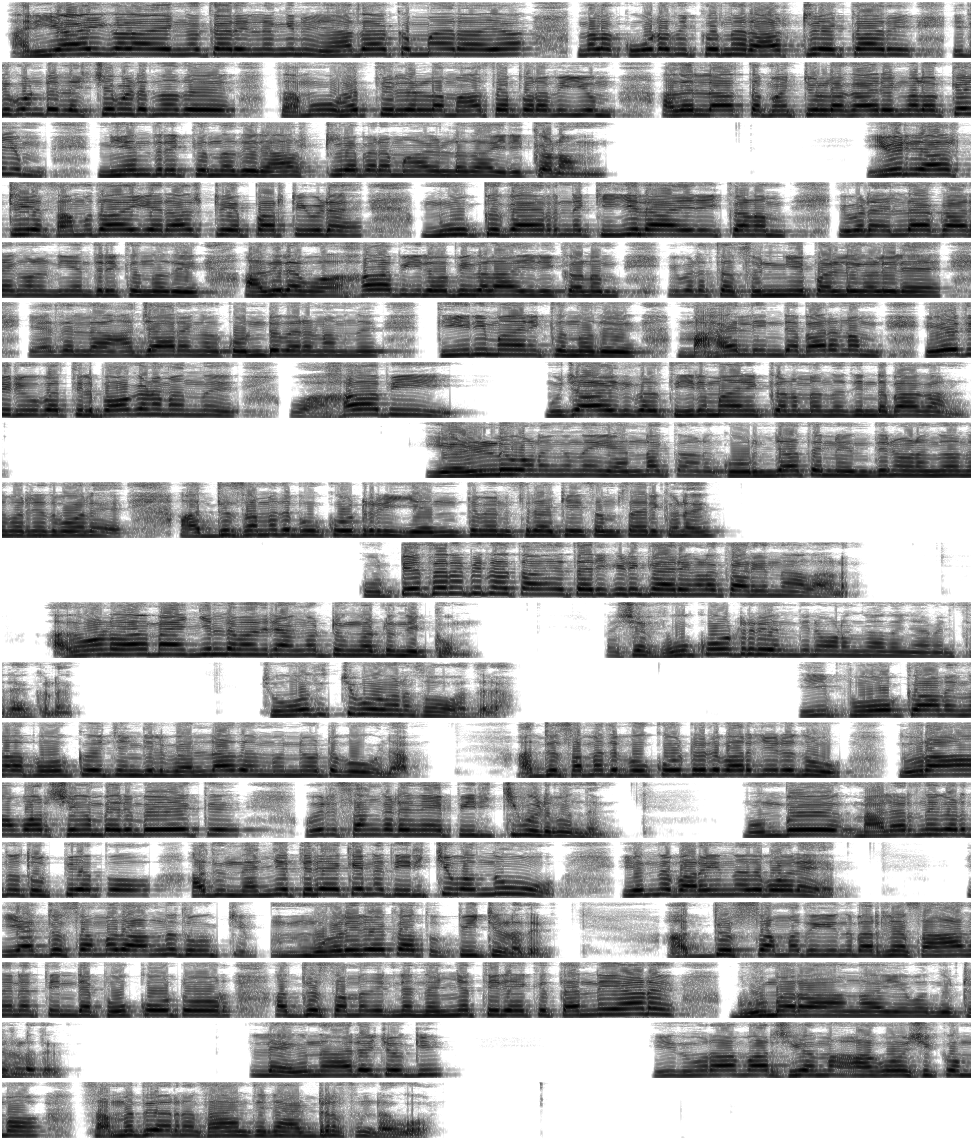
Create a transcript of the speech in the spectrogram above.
അനുയായികളായ നിങ്ങൾക്കറിയില്ലെങ്കിലും നേതാക്കന്മാരായ നിങ്ങളെ കൂടെ നിൽക്കുന്ന രാഷ്ട്രീയക്കാർ ഇതുകൊണ്ട് ലക്ഷ്യമിടുന്നത് സമൂഹത്തിലുള്ള മാസപ്പിറവിയും അതല്ലാത്ത മറ്റുള്ള കാര്യങ്ങളൊക്കെയും നിയന്ത്രിക്കുന്നത് രാഷ്ട്രീയപരമായുള്ളതായിരിക്കണം. ഈ ഒരു രാഷ്ട്രീയ സാമുദായിക രാഷ്ട്രീയ പാർട്ടിയുടെ മൂക്കുകയറിന്റെ കീഴിലായിരിക്കണം ഇവിടെ എല്ലാ കാര്യങ്ങളും നിയന്ത്രിക്കുന്നത്. അതിലെ വഹാബി ലോബികളായിരിക്കണം ഇവിടുത്തെ സുന്നി പള്ളികളിലെ ഏതെല്ലാം ആചാരങ്ങൾ കൊണ്ടുവരണമെന്ന് തീരുമാനിക്കുന്നത്. മഹലിന്റെ ഭരണം ഏത് രൂപത്തിൽ പോകണമെന്ന് വഹാബി മുജാഹിദുകൾ തീരുമാനിക്കണമെന്നതിന്റെ ഭാഗമാണ്. എള്ള് ഉണങ്ങുന്ന എണ്ണക്കാണ്. കുറിഞ്ചാത്തന്നെ എന്തിനുണങ്ങുക എന്ന് പറഞ്ഞതുപോലെ അത് സമയത്ത് പൂക്കോട്ടൊരു എന്ത് മനസ്സിലാക്കി സംസാരിക്കണത്? കുട്ടിയത്തനെ പിന്നെ തരിക്കിടും കാര്യങ്ങളൊക്കെ അറിയുന്ന ആളാണ്. അതുകൊണ്ട് ആ മഞ്ഞിന്റെ മാതിരി അങ്ങോട്ടും ഇങ്ങോട്ടും നിൽക്കും. പക്ഷെ പൂക്കോട്ടൂർ എന്തിനു ഉണങ്ങാന്ന് ഞാൻ മനസ്സിലാക്കണത് ചോദിച്ചു പോകണ സഹോദര ഈ പോക്കാണ് നിങ്ങളെ പോക്ക് വെച്ചെങ്കിൽ വല്ലാതെ മുന്നോട്ട് പോകില്ല അത് സമയത്ത് പൂക്കോട്ടൂർ പറഞ്ഞിരുന്നു നൂറാം വർഷം വരുമ്പോഴേക്ക് ഒരു സംഘടനയെ പിരിച്ചു വിടുമെന്ന്. മുമ്പ് മലർന്നു കിടന്ന് തുപ്പിയപ്പോൾ അത് നെഞ്ഞത്തിലേക്ക് തന്നെ തിരിച്ചു വന്നു എന്ന് പറയുന്നത് പോലെ ഈ അബ്ദുസമ്മദ് അന്ന് തൂക്കി മുകളിലേക്കാണ് തുപ്പിയിട്ടുള്ളത് അബ്ദുസമ്മദ് എന്ന് പറഞ്ഞ സാധനത്തിന്റെ പൂക്കോട്ടൂർ അബ്ദുസമ്മദിന്റെ നെഞ്ഞത്തിലേക്ക് തന്നെയാണ് ഭൂമറാങ്ങായി വന്നിട്ടുള്ളത്. അല്ലേ? ഒന്ന് ആലോചിച്ച് നോക്കി. ഈ നൂറാം വാർഷികം ആഘോഷിക്കുമ്പോൾ സമ്മതി പറഞ്ഞ സാധനത്തിന്റെ അഡ്രസ്സ് ഉണ്ടാവുമോ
